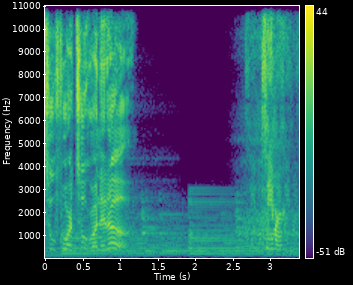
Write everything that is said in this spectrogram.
242, run it up. Samer.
